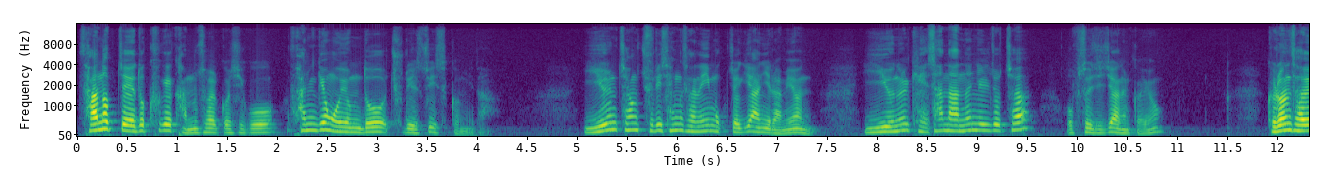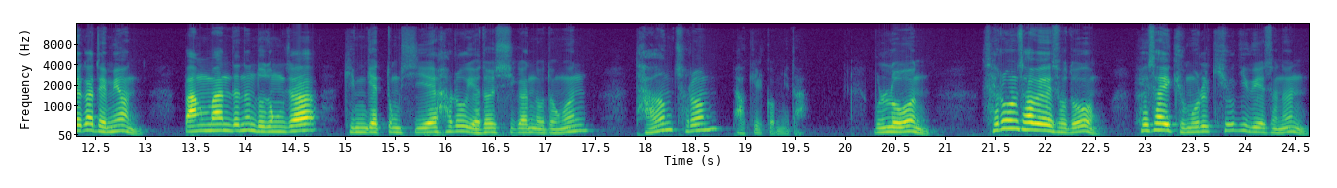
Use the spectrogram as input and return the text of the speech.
산업재해도 크게 감소할 것이고 환경오염도 줄일 수 있을 겁니다. 이윤 창출이 생산의 목적이 아니라면 이윤을 계산하는 일조차 없어지지 않을까요? 그런 사회가 되면 빵 만드는 노동자 김계동 씨의 하루 8시간 노동은 다음처럼 바뀔 겁니다. 물론 새로운 사회에서도 회사의 규모를 키우기 위해서는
